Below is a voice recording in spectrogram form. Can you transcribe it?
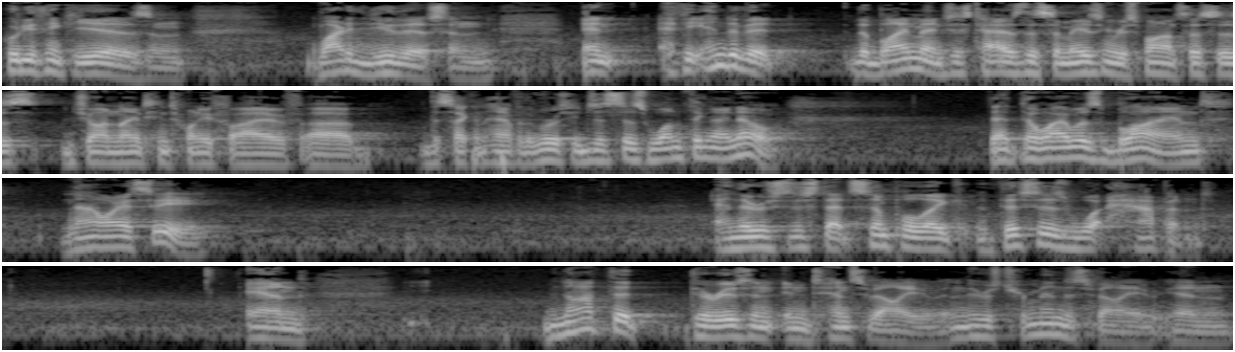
who do you think he is, and why did he do this, and, and at the end of it, the blind man just has this amazing response. This is John 19:25, uh, the second half of the verse. He just says, "One thing I know, that though I was blind, now I see." And there's just that simple, like, this is what happened. And not that there isn't intense value, and there's tremendous value in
